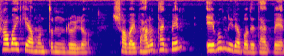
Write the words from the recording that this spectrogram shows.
সবাইকে আমন্ত্রণ রইল। সবাই ভালো থাকবেন এবং নিরাপদে থাকবেন।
